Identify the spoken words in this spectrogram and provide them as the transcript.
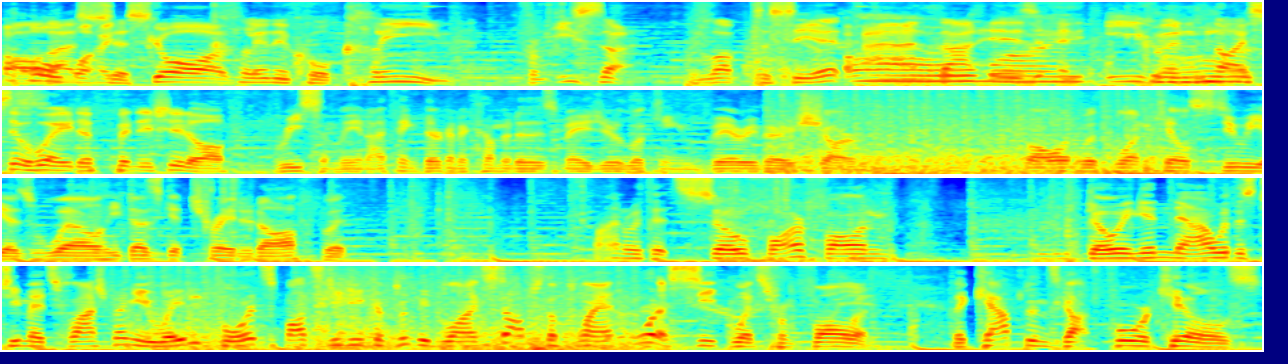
Oh, oh that's my just God. clinical, clean from ISSAA. Love to see it, and Oh that is an even God. nicer way to finish it off. recently, and I think they're going to come into this major looking very, very sharp. Fallen with one kill, Stewie as well. He does get traded off, but fine with it so far. Fallen going in now with his teammates flashbang. He waited for it, spots DD completely blind, stops the plant. What a sequence from Fallen. The captain's got four kills,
